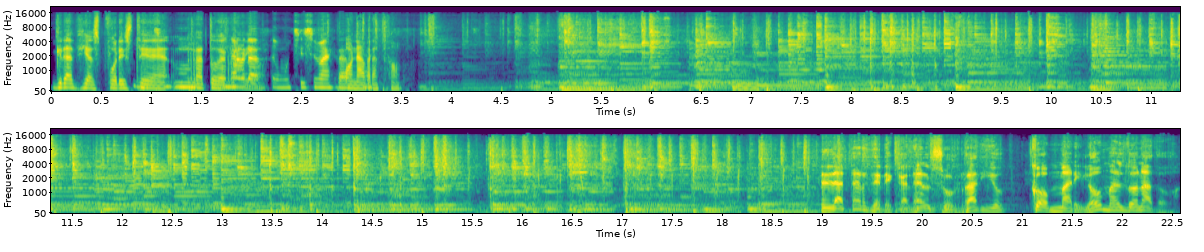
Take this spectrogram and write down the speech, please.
Gracias por este rato de Un radio. abrazo, muchísimas gracias. Un abrazo. La tarde de Canal Sur Radio Con Mariló Maldonado.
